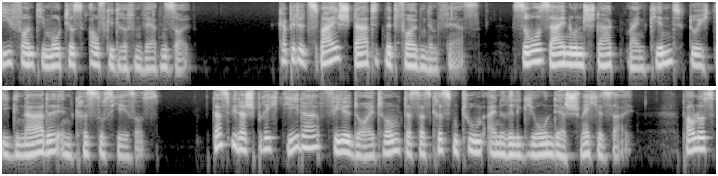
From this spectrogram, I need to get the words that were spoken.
die von Timotheus aufgegriffen werden soll. Kapitel 2 startet mit folgendem Vers. So sei nun stark, mein Kind, durch die Gnade in Christus Jesus. Das widerspricht jeder Fehldeutung, dass das Christentum eine Religion der Schwäche sei. Paulus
